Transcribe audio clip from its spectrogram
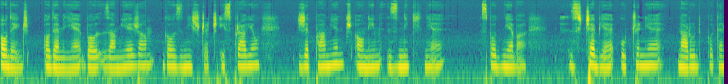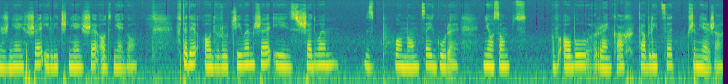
Odejdź ode mnie, bo zamierzam go zniszczyć i sprawię, że pamięć o nim zniknie spod nieba. Z ciebie uczynię naród potężniejszy i liczniejszy od niego. Wtedy odwróciłem się i zszedłem z płonącej góry, niosąc w obu rękach tablicę przymierza.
